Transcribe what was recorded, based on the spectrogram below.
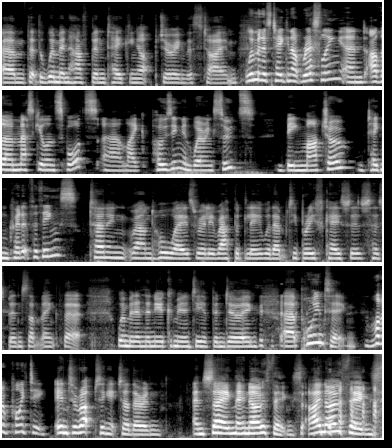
um, that the women have been taking up during this time. Women have taken up wrestling and other masculine sports, uh, like posing and wearing suits, being macho, taking credit for things. Turning round hallways really rapidly with empty briefcases has been something that women in the new community have been doing. Uh, pointing, A lot of pointing. interrupting each other, and and saying they know things. I know things.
